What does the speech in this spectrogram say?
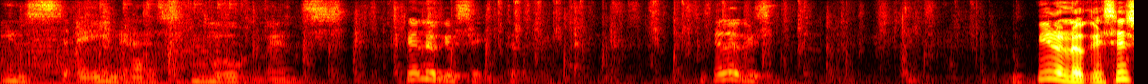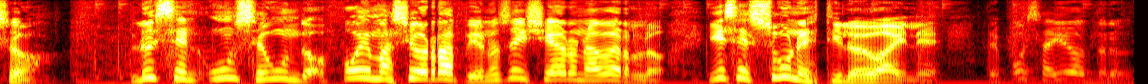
insane ass movements. Mira lo que es esto. Mira lo que es esto. ¿Vieron lo que es eso? Lo hice en un segundo. Fue demasiado rápido. No sé si llegaron a verlo. Y ese es un estilo de baile. Después hay otro.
